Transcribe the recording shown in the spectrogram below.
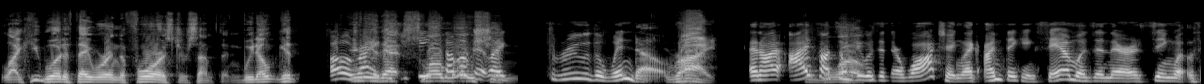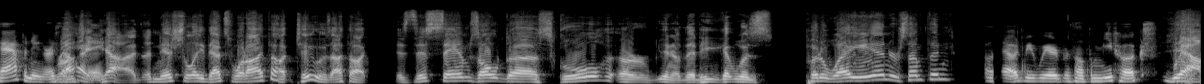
like you would if they were in the forest or something. We don't get oh, any right. of that you see slow some motion. of it like through the window. right. And I, I thought somebody was in there watching. Like I'm thinking Sam was in there seeing what was happening or Right. something. Yeah. Initially, that's what I thought too. Is I thought, is this Sam's old uh, school, or you know, that he was put away in, or something? Oh, that would be weird with all the meat hooks. Yeah,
